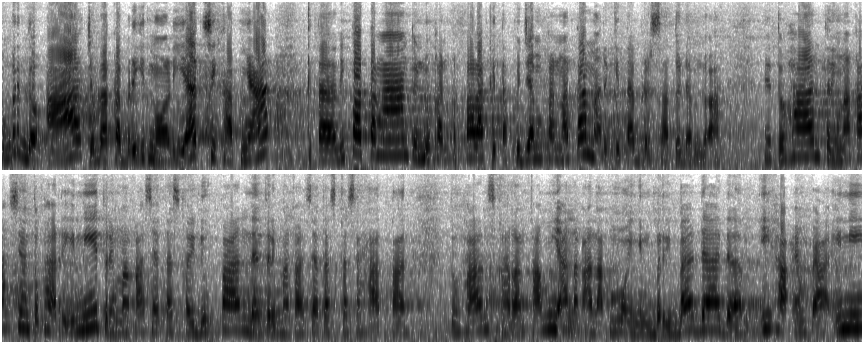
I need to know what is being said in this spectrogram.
mau berdoa, coba Kak Brigit mau lihat sikapnya. Kita lipat tangan, tundukkan kepala, kita pejamkan mata, mari kita bersatu dalam doa. Ya Tuhan, terima kasih untuk hari ini, terima kasih atas kehidupan, dan terima kasih atas kesehatan. Tuhan, sekarang kami anak-anakmu ingin beribadah dalam IHMPA ini.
